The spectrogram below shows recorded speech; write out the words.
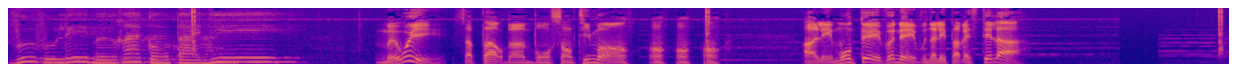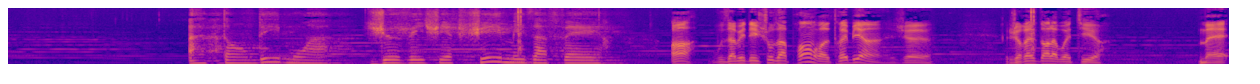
Vous voulez me raccompagner? Mais oui, ça part d'un bon sentiment. Allez, montez, venez, vous n'allez pas rester là. Attendez-moi, je vais chercher mes affaires. Ah, vous avez des choses à prendre Très bien, je... Je reste dans la voiture. Mais...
